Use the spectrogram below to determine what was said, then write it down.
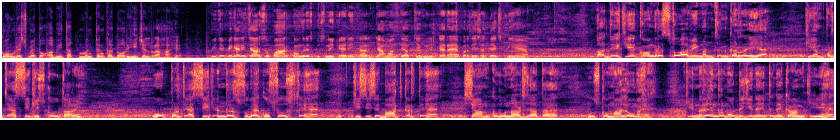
कांग्रेस में तो अभी तक मंथन का दौर ही चल रहा है। बीजेपी कह रही 400 पार कांग्रेस कुछ नहीं कह रही। कार क्या मानते हैं आप? चीफ मिनिस्टर हैं प्रदेश अध्यक्ष भी हैं आप। देखिए कांग्रेस तो अभी मंथन कर रही है कि हम प्रत्याशी किसको उतारें। वो प्रत्याशी के अंदर सुबह कुछ सोचते हैं किसी से बात करते हैं शाम को वो नाट जाता है। उसको मालूम है कि नरेंद्र मोदी जी ने इतने काम किए हैं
